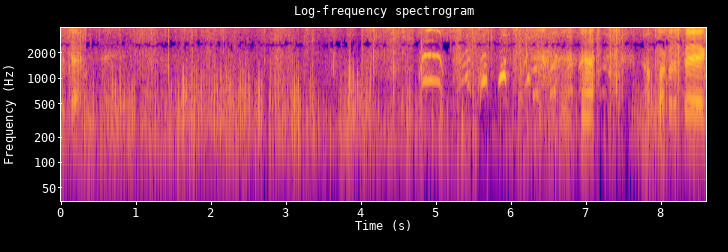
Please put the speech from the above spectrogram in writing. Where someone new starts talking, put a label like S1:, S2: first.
S1: attack Don't fuck with a pig.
